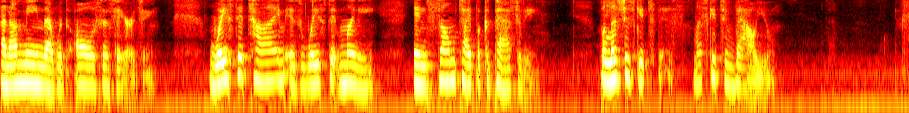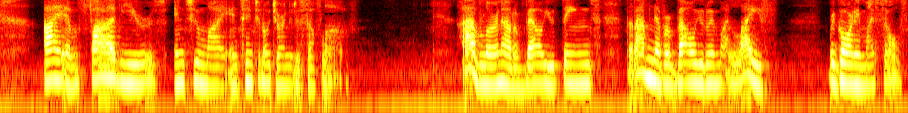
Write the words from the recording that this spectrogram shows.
And I mean that with all sincerity. Wasted time is wasted money in some type of capacity. But let's just get to this. Let's get to value. I am five years into my intentional journey to self love. I've learned how to value things that I've never valued in my life regarding myself.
